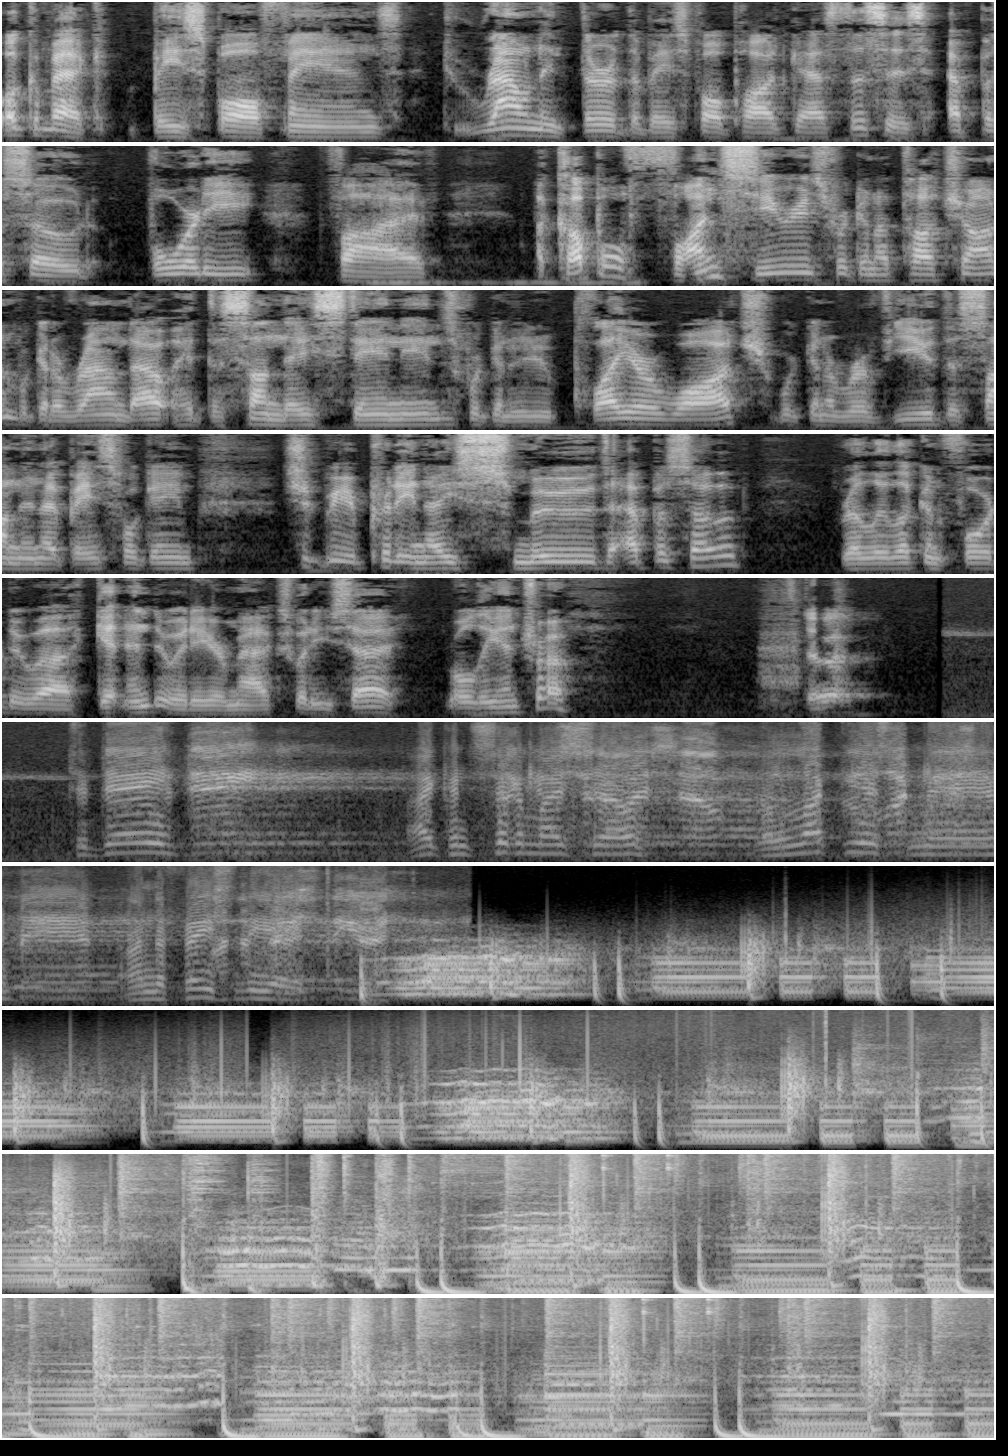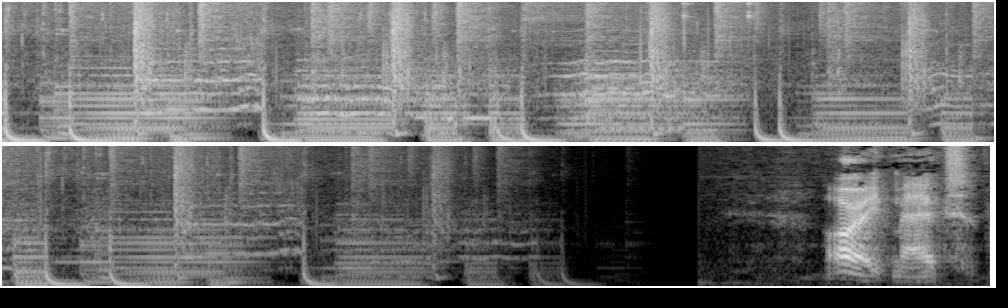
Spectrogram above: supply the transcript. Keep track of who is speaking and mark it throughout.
Speaker 1: Welcome back, baseball fans, to Rounding Third, the baseball podcast. This is episode 45. A couple fun series we're going to touch on. We're going to round out, hit the Sunday standings. We're going to do player watch. We're going to review the Sunday night baseball game. Should be a pretty nice, smooth episode. Really looking forward to uh, getting into it here, Max. What do you say? Roll the intro.
Speaker 2: Let's do it.
Speaker 3: Today, I consider myself the luckiest man on the face of the earth.
Speaker 1: All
